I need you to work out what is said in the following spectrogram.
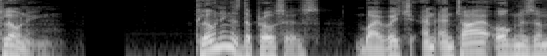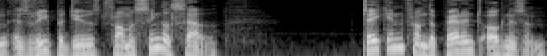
Cloning Cloning is the process by which an entire organism is reproduced from a single cell taken from the parent organism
